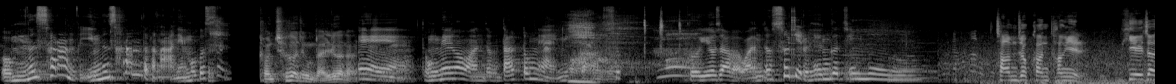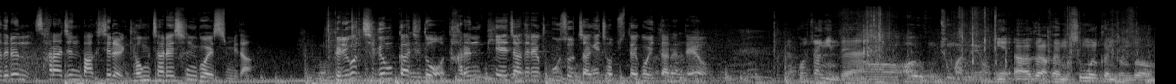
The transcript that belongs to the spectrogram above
없는 사람들, 있는 사람들은 안 해먹었어요. 전체가 지금 난리가 나. 예, 예. 동네가 완전 딸동네 아닙니까? 그 여자가 완전 쓰기를 한 거지. 잠적한 당일 피해자들은 사라진 박 씨를 경찰에 신고했습니다. 그리고 지금까지도 다른 피해자들의 고소장이 접수되고 있다는데요. 고장인데 아, 아유, 엄청 많네요. 예, 아, 그 아까 뭐 스물 건 정도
